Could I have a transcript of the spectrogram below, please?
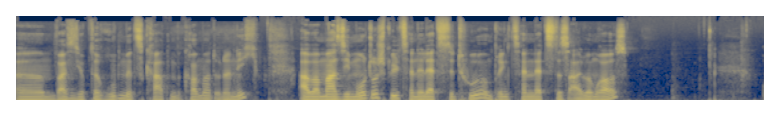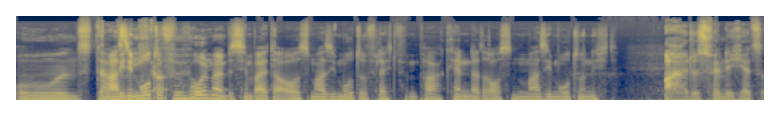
Ähm, weiß nicht, ob der Ruben jetzt Karten bekommen hat oder nicht. Aber Masimoto spielt seine letzte Tour und bringt sein letztes Album raus. Und da Masimoto, bin ich, für, hol mal ein bisschen weiter aus. Masimoto, vielleicht für ein paar kennen da draußen Masimoto nicht. Ah, das fände ich jetzt.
